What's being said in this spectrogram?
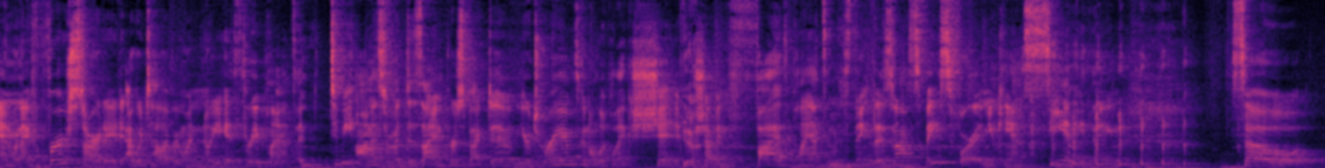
And when I first started, I would tell everyone, no, you get three plants. And to be honest, from a design perspective, your terrarium is going to look like shit if you're shoving five plants in this mm-hmm. thing. There's not space for it, and you can't see anything. so,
